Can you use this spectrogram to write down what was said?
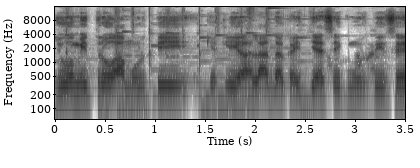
જુઓ મિત્રો, આ મૂર્તિ કેટલી આહલાદક, ઐતિહાસિક મૂર્તિ છે.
